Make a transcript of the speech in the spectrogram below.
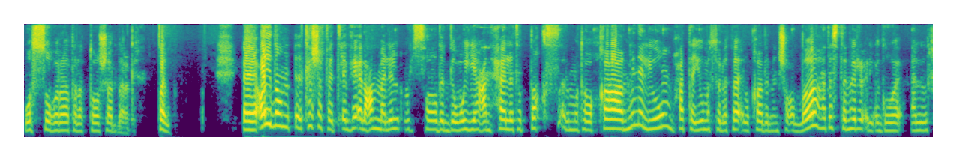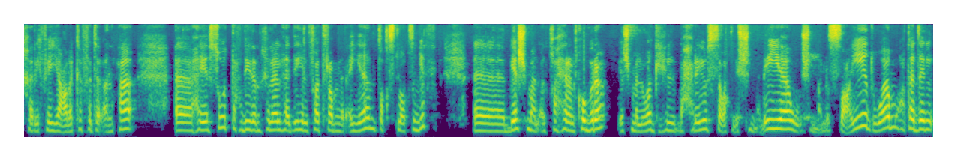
والصغرى 13 درجة. طيب أيضا كشفت الهيئة العامة للأرصاد الجوية عن حالة الطقس المتوقعة من اليوم حتى يوم الثلاثاء القادم إن شاء الله. هتستمر الأجواء الخريفية على كافة الأنحاء. آه، هيسود تحديدا خلال هذه الفترة من الأيام طقس لطيف آه، بيشمل القاهرة الكبرى يشمل الوجه البحري والسواحل الشمالية وشمال الصعيد ومعتدل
